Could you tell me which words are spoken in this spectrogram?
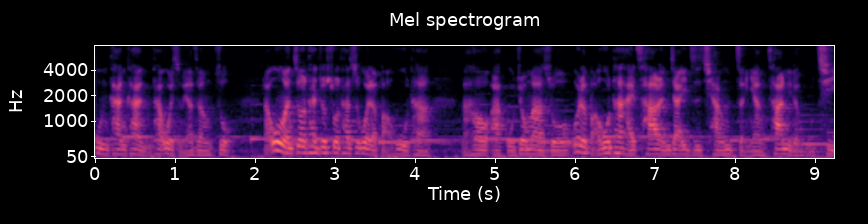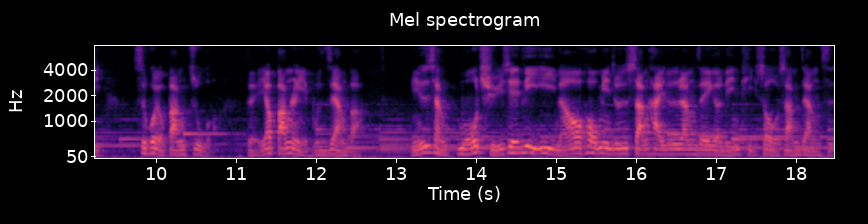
问看看他为什么要这样做。那问完之后，他就说他是为了保护他。然后阿古就骂说：“为了保护他，还插人家一支枪怎样？插你的武器是会有帮助哦。对，要帮人也不是这样吧？你是想谋取一些利益，然后后面就是伤害，就是让这个灵体受伤这样子。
